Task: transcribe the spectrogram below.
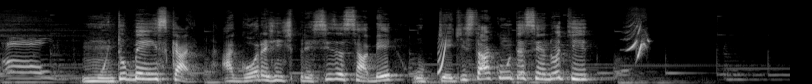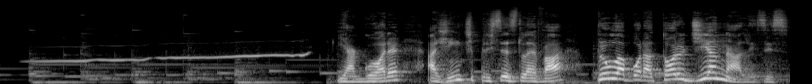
Uh -oh. Muito bem, Sky. Agora a gente precisa saber o que, que está acontecendo aqui. E agora a gente precisa levar para o laboratório de análises.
